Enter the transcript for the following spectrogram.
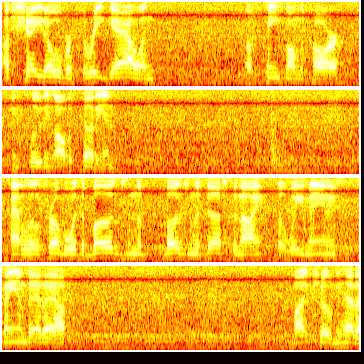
a shade over three gallons of pink on the car, including all the cut-in. Had a little trouble with the bugs and the bugs and the dust tonight, but we managed to sand that out. Mike showed me how to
